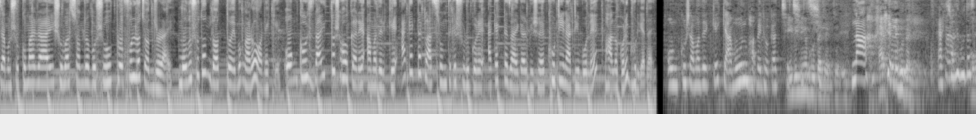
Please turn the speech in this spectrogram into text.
যেমন সুকুমার রায় সুভাষচন্দ্র বসু, প্রফুল্ল চন্দ্র রায়, মধুসূদন দত্ত এবং আরও অনেকে। অঙ্কুশ দায়িত্ব সহকারে আমাদেরকে এক একটা ক্লাসরুম থেকে শুরু করে এক একটা জায়গার বিষয়ে খুঁটিনাটি বলে ভালো করে ঘুরিয়ে দেয়। অঙ্কুশ আমাদেরকে কেমন ভাবে ঢোকাচ্ছে? না। অ্যাকচুয়ালি ভূত আছে।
